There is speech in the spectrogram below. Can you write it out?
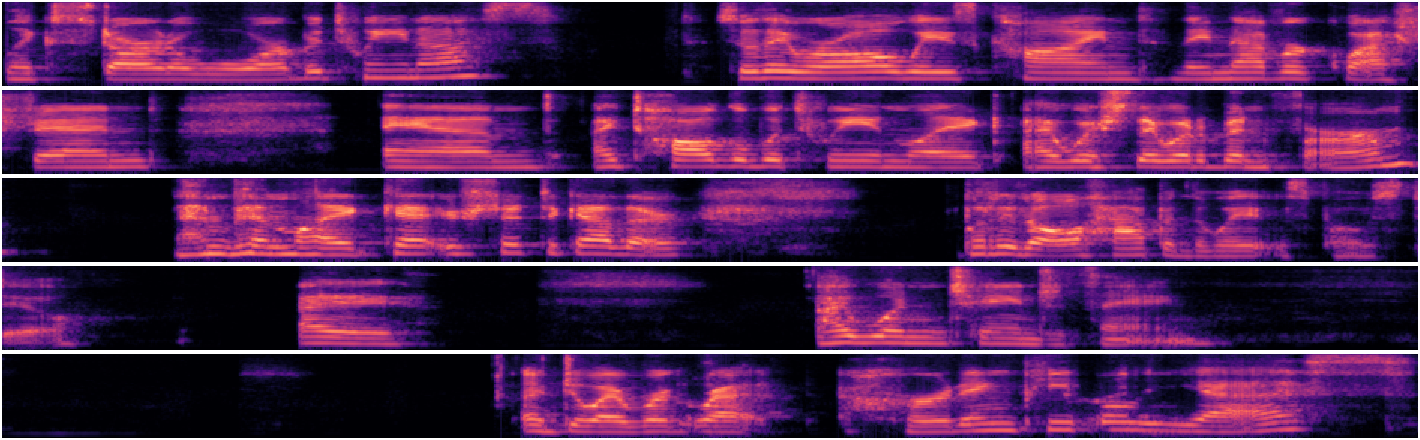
like start a war between us. So they were always kind, they never questioned. And I toggle between like, I wish they would have been firm and been like, get your shit together but it all happened the way it was supposed to. I I wouldn't change a thing. Uh, do I regret hurting people? Yes.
